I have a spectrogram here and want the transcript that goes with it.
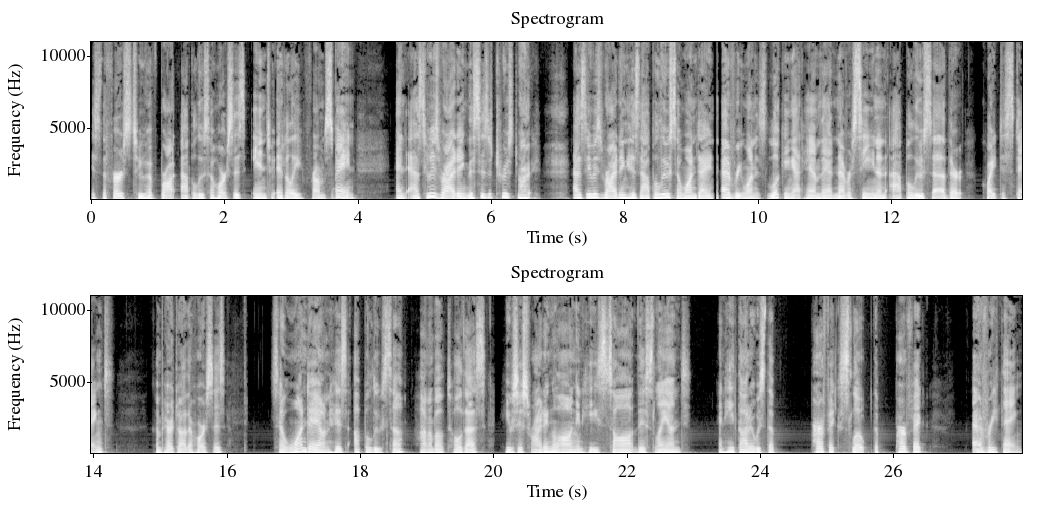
is the first to have brought Appaloosa horses into Italy from Spain. And as he was riding, this is a true story. As he was riding his Appaloosa one day, everyone is looking at him. They had never seen an Appaloosa. They're quite distinct compared to other horses. So one day on his Appaloosa, Hannibal told us he was just riding along and he saw this land and he thought it was the perfect slope, the perfect everything,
